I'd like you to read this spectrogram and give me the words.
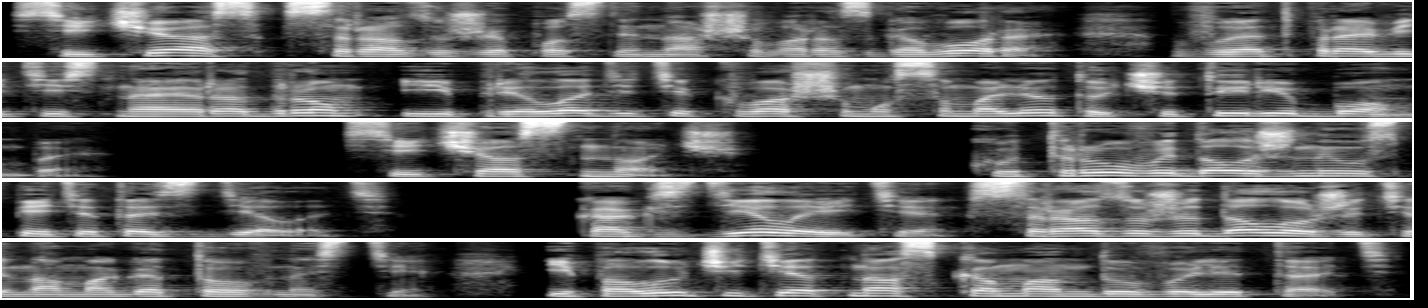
Сейчас, сразу же после нашего разговора, вы отправитесь на аэродром и приладите к вашему самолету четыре бомбы. Сейчас ночь. К утру вы должны успеть это сделать. Как сделаете, сразу же доложите нам о готовности и получите от нас команду вылетать.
